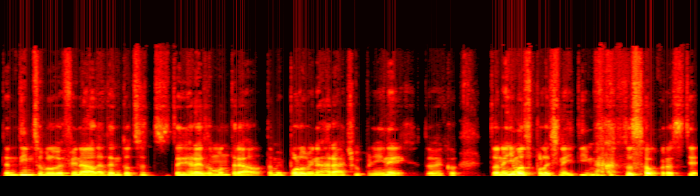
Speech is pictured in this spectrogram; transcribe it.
ten tým, co byl ve finále, ten to, co teď hraje za Montreal, tam je polovina hráčů úplně jiných. To, jako, to není moc společný tým, jako to jsou prostě,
